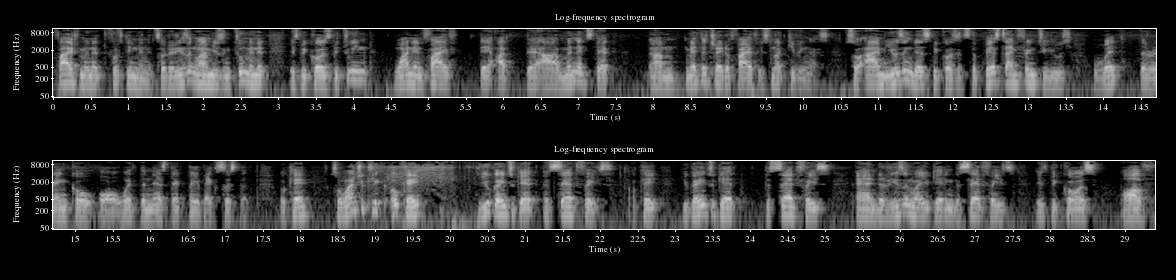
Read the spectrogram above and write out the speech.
5 minute, 15 minutes. So the reason why I'm using 2 minute is because between 1 and 5 there are there are minutes that um, MetaTrader 5 is not giving us. So I'm using this because it's the best time frame to use with the Renko or with the Nasdaq payback system. Okay, so once you click OK, you're going to get a sad face. Okay, you're going to get the sad face, and the reason why you're getting the sad face is because of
